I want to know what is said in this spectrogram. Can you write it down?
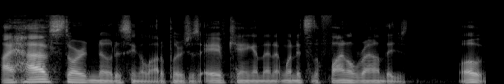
I have started noticing a lot of players just AFKing, and then when it's the final round, they just, oh,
